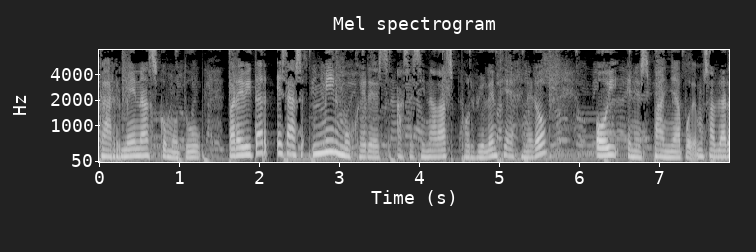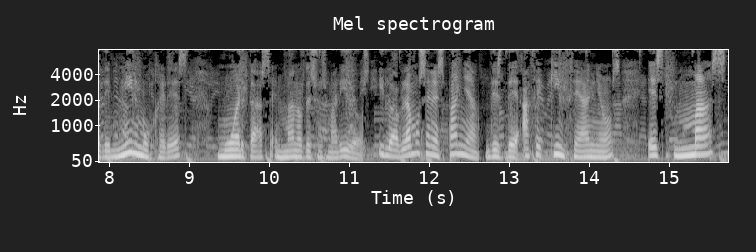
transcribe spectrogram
Carmenas como tú para evitar esas mil mujeres asesinadas por violencia de género Hoy en España podemos hablar de mil mujeres muertas en manos de sus maridos. Y lo hablamos en España desde hace 15 años. Es más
